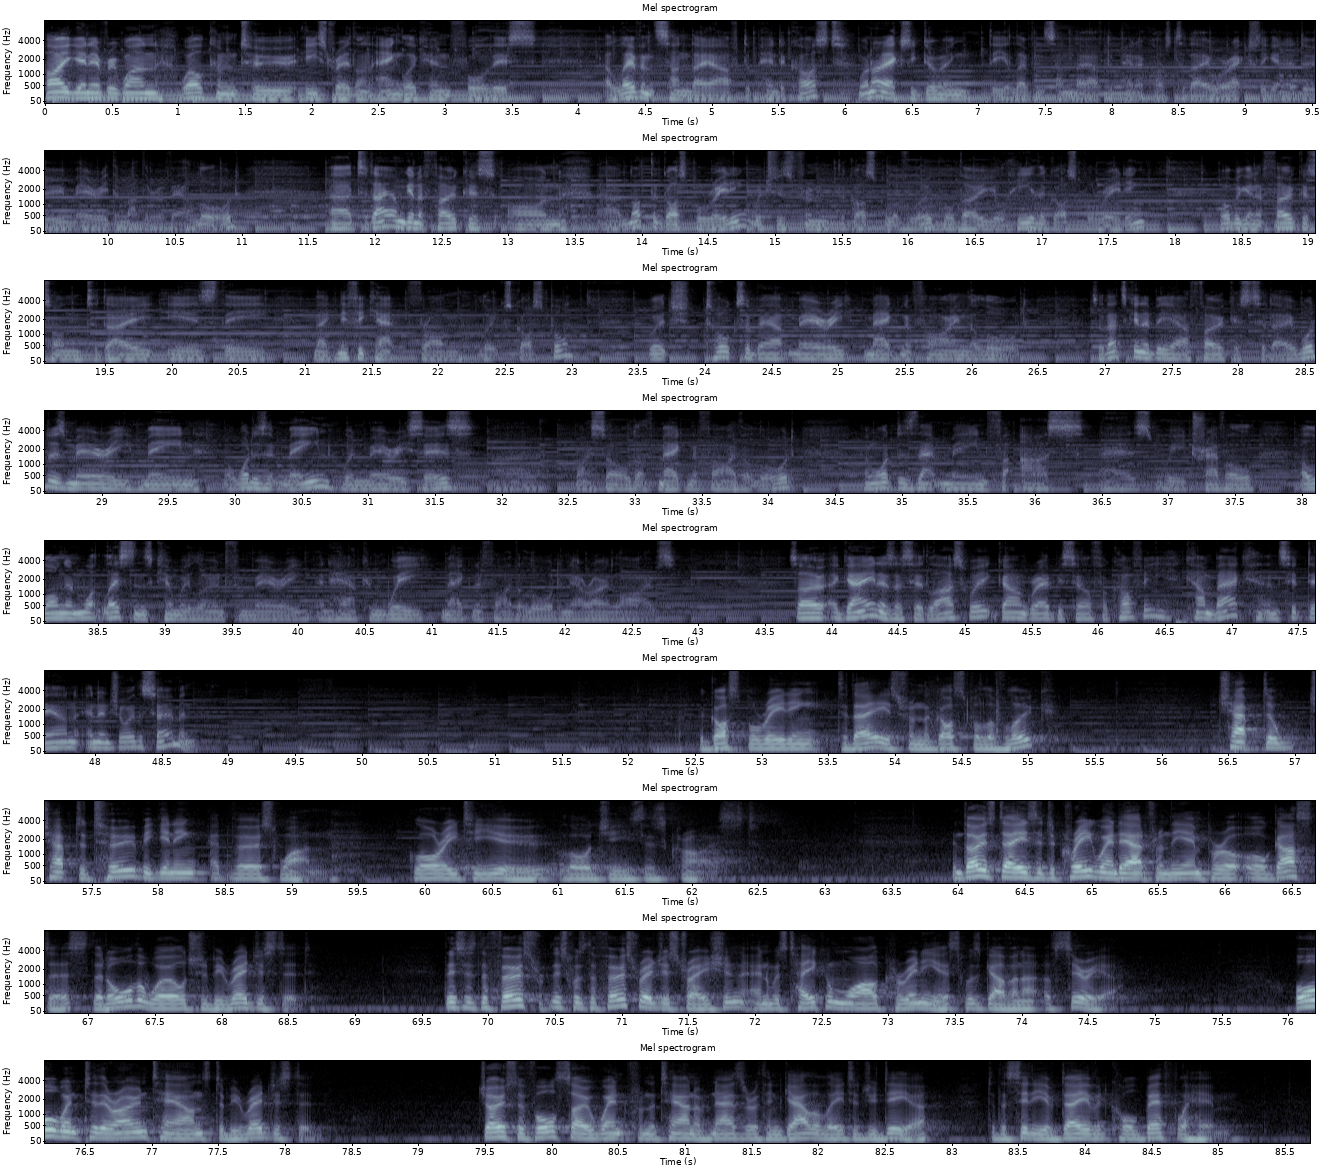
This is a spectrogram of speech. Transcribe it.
Hi again, everyone. Welcome to East Redland Anglican for this 11th Sunday after Pentecost. We're not actually doing the 11th Sunday after Pentecost today, we're actually going to do Mary, the Mother of our Lord. Uh, today I'm going to focus on uh, not the Gospel reading, which is from the Gospel of Luke, although you'll hear the Gospel reading. What we're going to focus on today is the Magnificat from Luke's Gospel, which talks about Mary magnifying the Lord. So that's going to be our focus today. What does Mary mean, or what does it mean when Mary says, uh, My soul doth magnify the Lord? And what does that mean for us as we travel along? And what lessons can we learn from Mary? And how can we magnify the Lord in our own lives? So, again, as I said last week, go and grab yourself a coffee, come back and sit down and enjoy the sermon. The Gospel reading today is from the Gospel of Luke, chapter, chapter 2, beginning at verse 1. Glory to you, Lord Jesus Christ. In those days, a decree went out from the Emperor Augustus that all the world should be registered. This, is the first, this was the first registration and was taken while Quirinius was governor of Syria. All went to their own towns to be registered. Joseph also went from the town of Nazareth in Galilee to Judea, to the city of David called Bethlehem,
